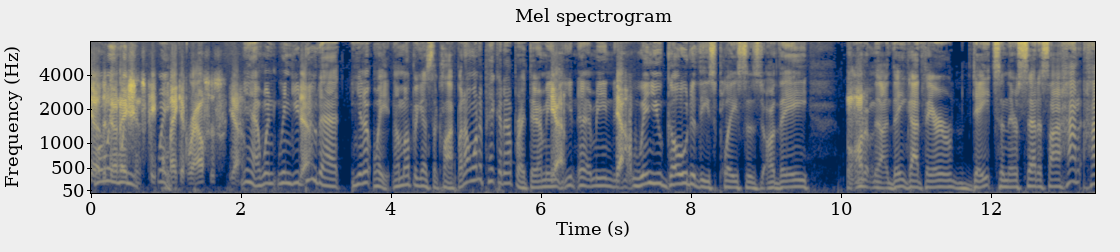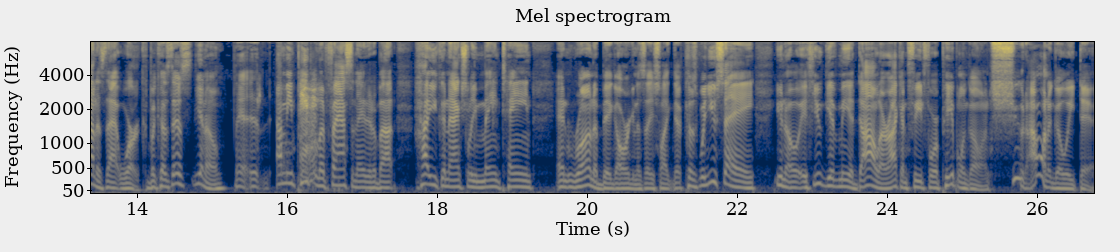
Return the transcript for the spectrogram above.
you know well, the wait, donations wait, people wait. make at Rouse's. Yeah. Yeah. When when you yeah. do that, you know. Wait, I'm up against the clock, but I want to pick it up right there. I mean, yeah. you, I mean, yeah. when you go to these places, are they they got their dates and they're set aside. How, how does that work? Because there's, you know, I mean, people are fascinated about how you can actually maintain and run a big organization like that. Because when you say, you know, if you give me a dollar, I can feed four people and going, shoot, I want to go eat there.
